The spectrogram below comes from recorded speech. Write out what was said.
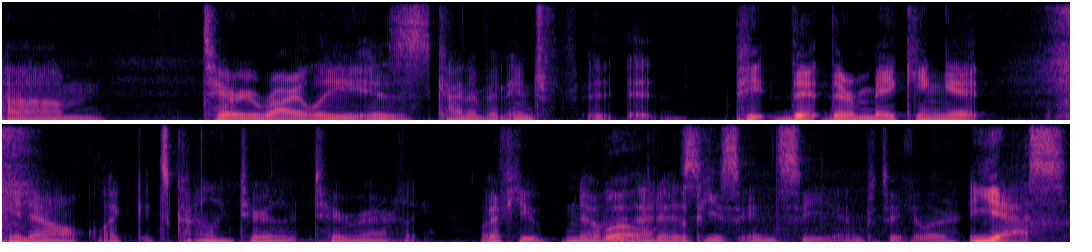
um, Terry Riley is kind of an int- it- it- they- they're making it, you know, like it's kind of like Terry, Terry Riley, if you know well, who that is. the piece in C in particular. Yes,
